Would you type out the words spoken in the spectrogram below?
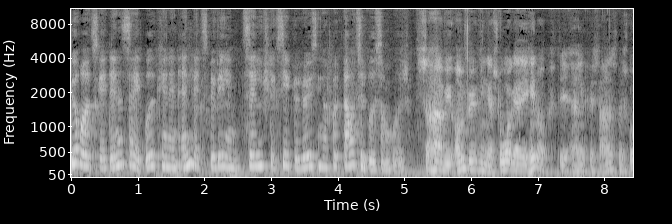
Byrådet skal i denne sag godkende en anlægsbevilling til fleksible løsninger på dagtilbudsområdet. Så har vi ombygning af Storgade i Hinderup. Det er Erling Kvist Andersen. Værsgo.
